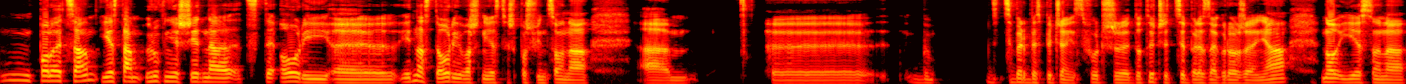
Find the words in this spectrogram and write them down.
mm, polecam. Jest tam również jedna z teorii, jedna z teorii właśnie jest też poświęcona um, cyberbezpieczeństwu, czy dotyczy cyberzagrożenia. No i jest ona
